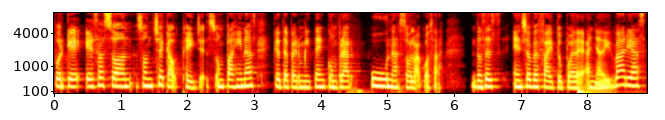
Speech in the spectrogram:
porque esas son, son checkout pages, son páginas que te permiten comprar una sola cosa. Entonces, en Shopify tú puedes añadir varias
